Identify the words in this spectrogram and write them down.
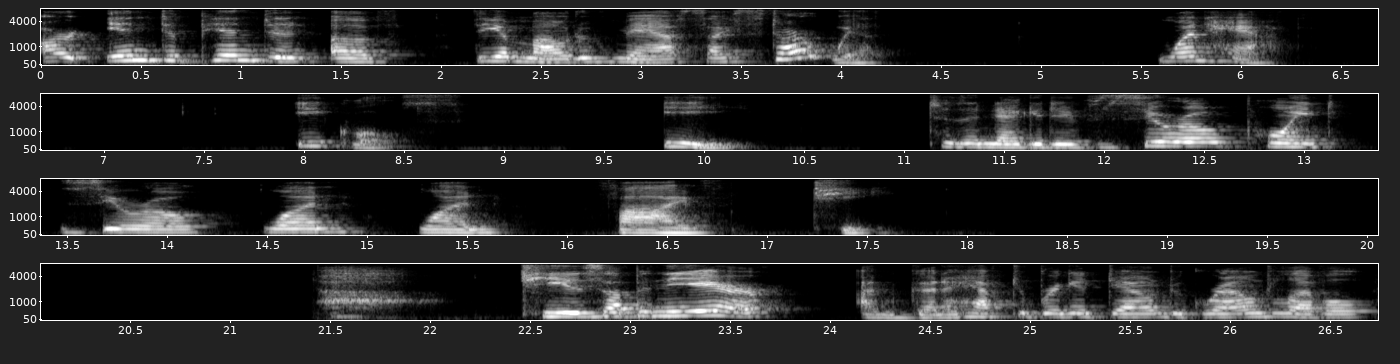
are independent of the amount of mass I start with. One half equals E to the negative 0.0115 T. T is up in the air. I'm gonna have to bring it down to ground level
